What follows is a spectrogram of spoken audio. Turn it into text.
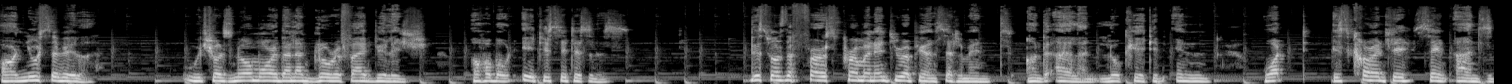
or New Seville, which was no more than a glorified village of about 80 citizens. This was the first permanent European settlement on the island located in what is currently St. Ann's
